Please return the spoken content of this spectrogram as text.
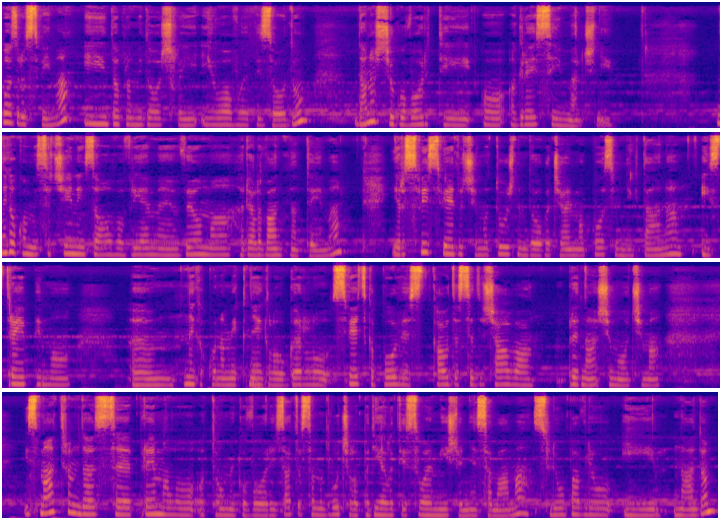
Pozdrav svima i dobro mi došli i u ovu epizodu. Danas ću govoriti o agresiji i mržnji. Nekako mi se čini za ovo vrijeme veoma relevantna tema, jer svi svjedočimo tužnim događajima posljednjih dana i strepimo, nekako nam je kneglo u grlu, svjetska povijest kao da se dešava pred našim očima. I smatram da se premalo o tome govori, zato sam odlučila podijeliti svoje mišljenje sa vama s ljubavlju i nadom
